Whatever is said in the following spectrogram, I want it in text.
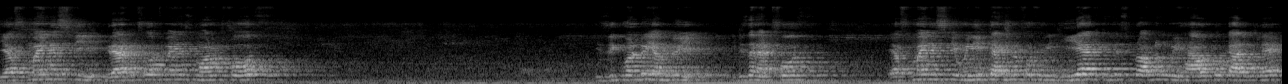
F minus T, greater force minus small force is equal to M2A. It is the net force. F minus T, we need tension force. Here in this problem, we have to calculate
